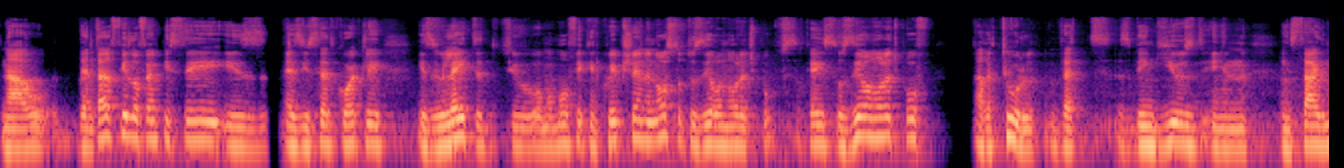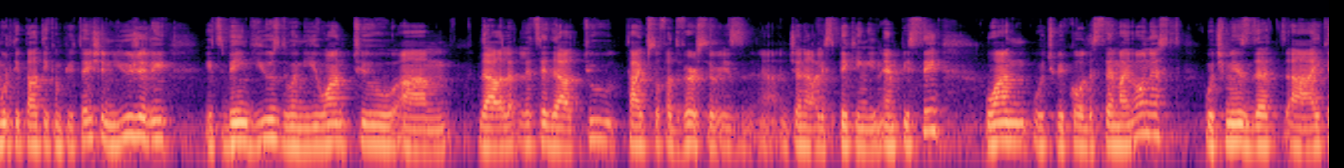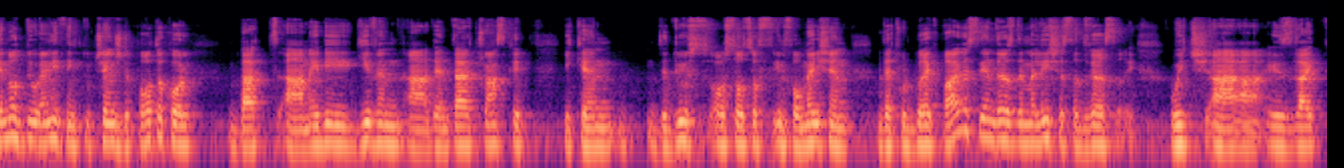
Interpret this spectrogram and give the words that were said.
Now, the entire field of MPC is, as you said correctly, is related to homomorphic encryption and also to zero knowledge proofs. Okay, so zero knowledge proof are a tool that is being used in inside multi-party computation, usually it's being used when you want to, um, there are, let's say there are two types of adversaries, uh, generally speaking, in MPC. One, which we call the semi-honest, which means that uh, I cannot do anything to change the protocol, but uh, maybe given uh, the entire transcript, he can deduce all sorts of information that would break privacy. And there's the malicious adversary, which uh, is like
